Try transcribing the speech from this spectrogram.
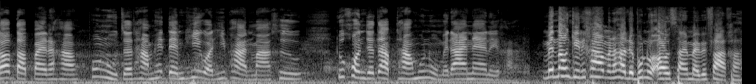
รอบต่อไปนะคะ พวกหนูจะทำให้เต็มที่กว่าที่ผ่านมาคือ ทุกคนจะจับทางพวกหนูไม่ได้แน่เลยค่ะ ไม่ต้องกินข้าวมันนะคะ เดี๋ยวพวกหนูเอาสายใหม่ไปฝากค่ะ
